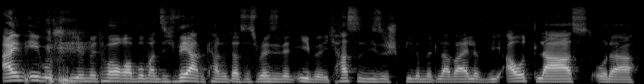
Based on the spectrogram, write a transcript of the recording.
ein Ego-Spiel mit Horror, wo man sich wehren kann, und das ist Resident Evil. Ich hasse diese Spiele mittlerweile wie Outlast oder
